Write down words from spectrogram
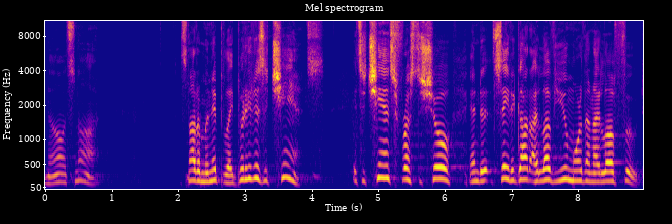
No, it's not. It's not a manipulate, but it is a chance. It's a chance for us to show and to say to God, I love you more than I love food.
